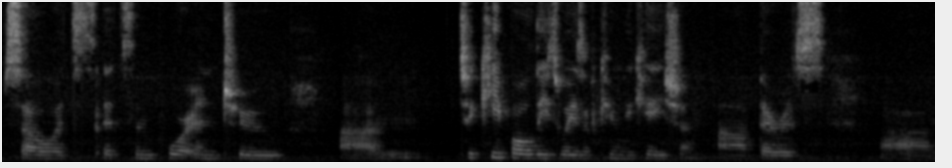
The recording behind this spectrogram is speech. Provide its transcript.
so it's it's important to um, to keep all these ways of communication. Uh, there's um,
